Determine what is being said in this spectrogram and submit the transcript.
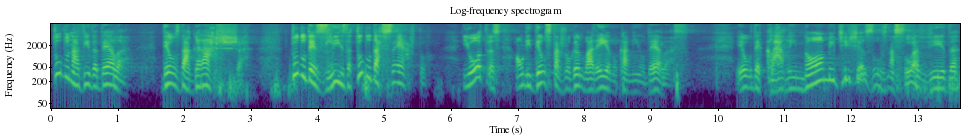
tudo na vida dela, Deus dá graça, tudo desliza, tudo dá certo, e outras onde Deus está jogando areia no caminho delas? eu declaro em nome de Jesus na sua vida,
